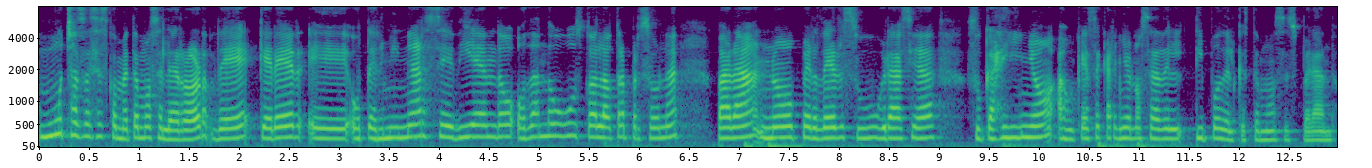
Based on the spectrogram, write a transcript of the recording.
muchas veces cometemos el error de querer eh, o terminar cediendo o dando gusto a la otra persona para no perder su gracia, su cariño, aunque ese cariño no sea del tipo del que estemos esperando.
